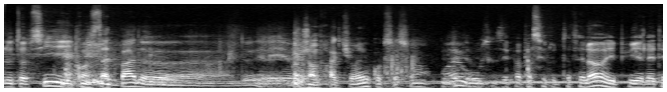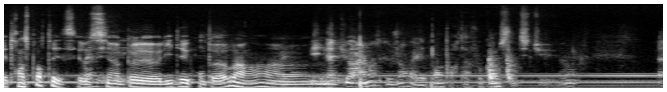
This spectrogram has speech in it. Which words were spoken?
L'autopsie ne constate pas de, de, jambes fracturées ou quoi que ce soit. Ouais, ou ça s'est pas passé tout à fait là, et puis elle a été transportée. C'est aussi un peu l'idée qu'on peut avoir. Hein. Et naturellement, cette jambe, elle n'est pas en porte-à-faux comme ça. Tu... Bah,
